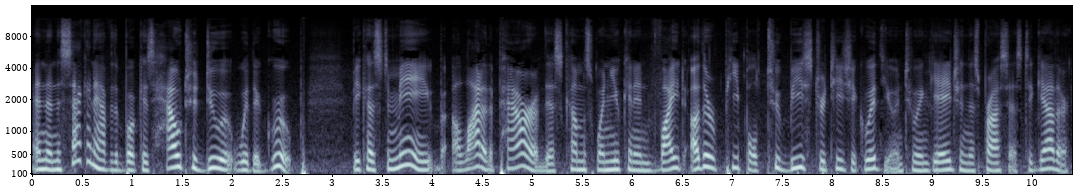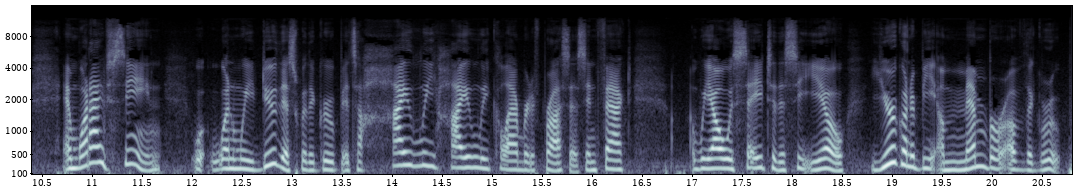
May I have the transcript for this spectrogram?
And then the second half of the book is how to do it with a group. Because to me, a lot of the power of this comes when you can invite other people to be strategic with you and to engage in this process together. And what I've seen w- when we do this with a group, it's a highly, highly collaborative process. In fact, we always say to the CEO, you're going to be a member of the group.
